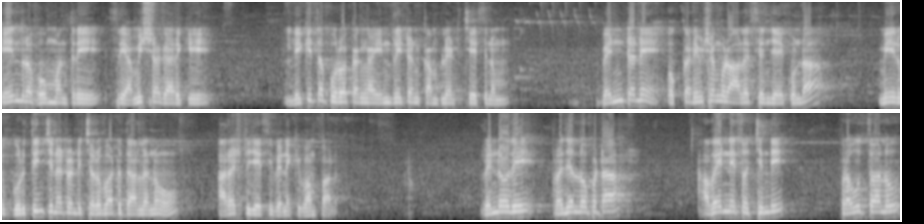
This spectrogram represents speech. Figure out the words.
కేంద్ర హోంమంత్రి శ్రీ అమిత్ షా గారికి లిఖితపూర్వకంగా ఇన్ రిటర్న్ కంప్లైంట్ చేసినాం. వెంటనే ఒక్క నిమిషం కూడా ఆలస్యం చేయకుండా మీరు గుర్తించినటువంటి చొరబాటుదారులను అరెస్ట్ చేసి వెనక్కి పంపాలి. రెండవది ప్రజల్లోపట అవేర్నెస్ వచ్చింది. ప్రభుత్వాలు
